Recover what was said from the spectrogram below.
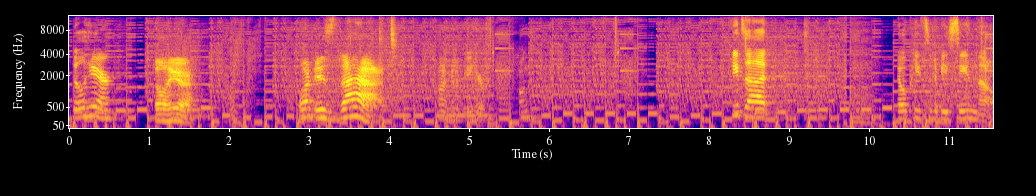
Still here. Still here. What is that? Not gonna be Pizza Hut. No pizza to be seen though.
